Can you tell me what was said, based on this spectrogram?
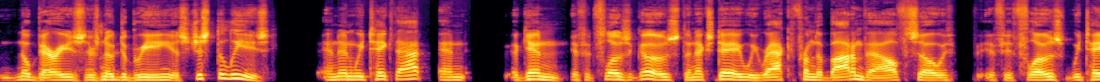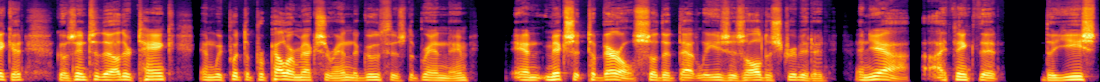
no berries, there's no debris, it's just the lees. And then we take that and again, if it flows, it goes. The next day, we rack from the bottom valve. So if, it flows, we take it, goes into the other tank, and we put the propeller mixer in. The Guth is the brand name, and mix it to barrels so that that lees is all distributed. And yeah, I think that the yeast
